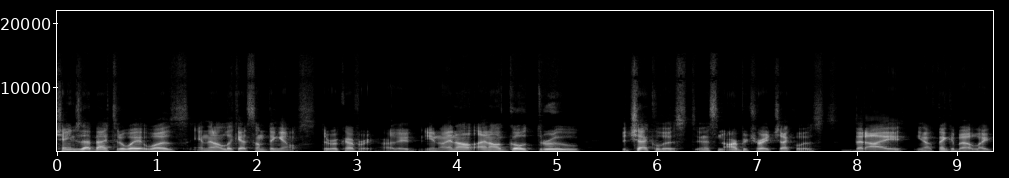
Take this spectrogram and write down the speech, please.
change that back to the way it was, and then I'll look at something else, the recovery. Are they, you know, and I'll and I'll go through the checklist, and it's an arbitrary checklist that I, you know, think about like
